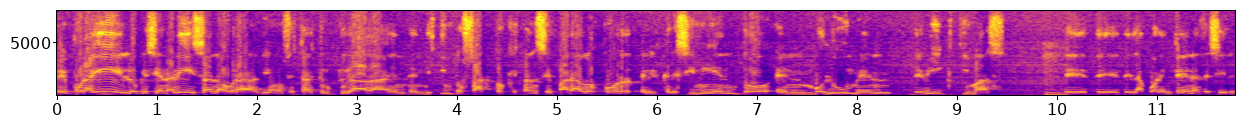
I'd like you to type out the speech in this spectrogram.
eh, por ahí lo que se analiza, la obra, digamos, está estructurada en, distintos actos que están separados por el crecimiento en volumen de víctimas mm. de, la cuarentena, es decir,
